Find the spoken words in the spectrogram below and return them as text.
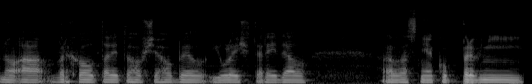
No a vrchol tady toho všeho byl Juliš, který dal e, vlastně jako první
